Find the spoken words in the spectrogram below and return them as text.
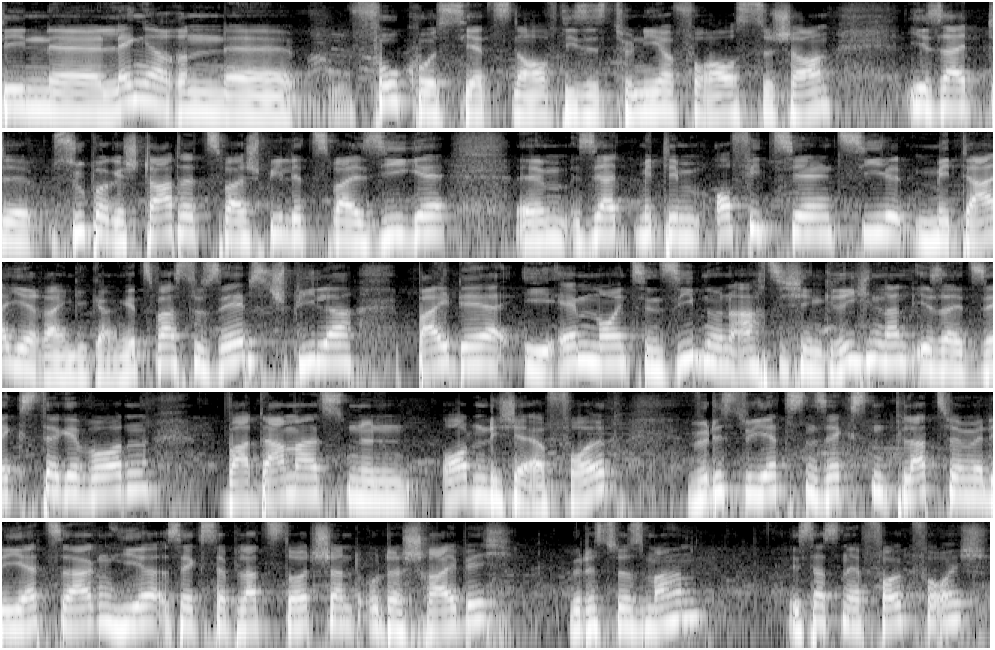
den äh, längeren äh, Fokus jetzt noch auf dieses Turnier vorauszuschauen. Ihr seid äh, super gestartet, zwei Spiele, zwei Siege. Ähm, seid mit dem offiziellen Ziel Medaille reingegangen. Jetzt warst du selbst Spieler bei der EM 1987 in Griechenland. Ihr seid Sechster geworden. War damals ein ordentlicher Erfolg. Würdest du jetzt einen sechsten Platz, wenn wir dir jetzt sagen, hier sechster Platz Deutschland, unterschreibe ich, würdest du das machen? Ist das ein Erfolg für euch?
